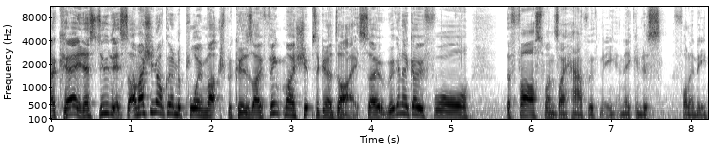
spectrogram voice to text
okay, let's do this. I'm actually not going to deploy much because I think my ships are going to die. So we're going to go for the fast ones I have with me, and they can just follow me.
